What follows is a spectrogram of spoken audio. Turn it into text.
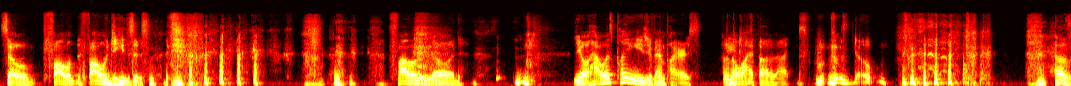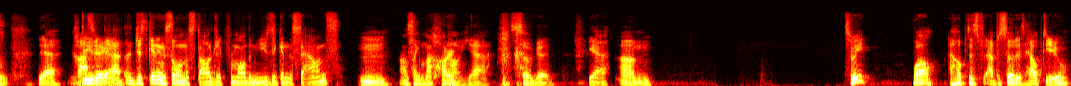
So follow follow Jesus. follow the Lord. Yo, how was playing Age of Empires? I don't know why I thought of that. it was dope. that was yeah, classic Dude, I. I- just getting so nostalgic from all the music and the sounds. Mm. I was like, my heart. Oh yeah, it's so good. Yeah. Um, sweet. Well, I hope this episode has helped you,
